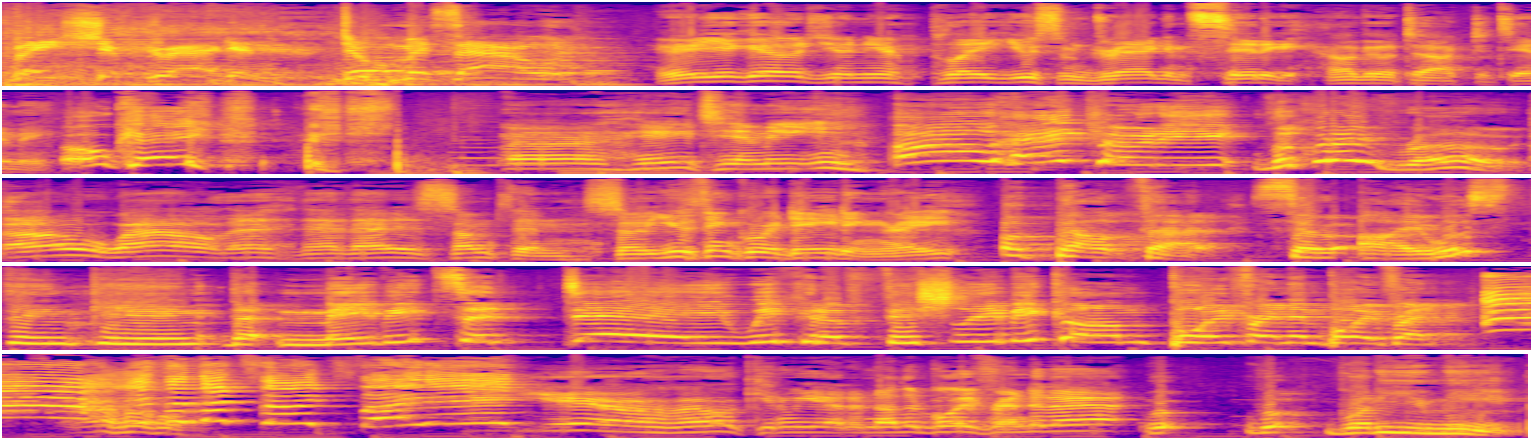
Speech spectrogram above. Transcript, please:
spaceship dragon. Don't miss out. Here you go, Junior. Play you some Dragon City. I'll go talk to Timmy. Okay. Uh, hey, Timmy. Oh, hey, Cody! Look what I wrote. Oh, wow, that, that, that is something. So you think we're dating, right? About that. So I was thinking that maybe today we could officially become boyfriend and boyfriend. Ah, isn't that so exciting? Yeah, well, can we add another boyfriend to that? What, what, what do you mean?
